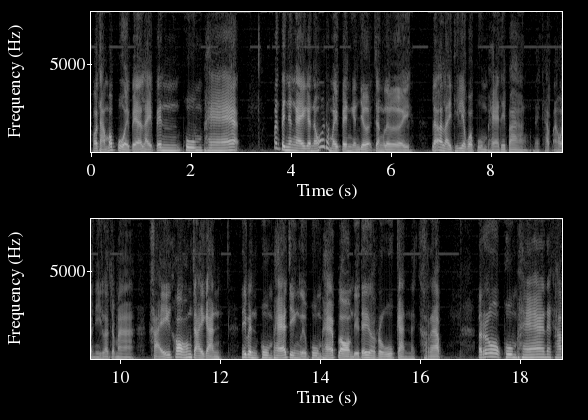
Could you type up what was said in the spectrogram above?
พอถามว่าป่วยเป็นอะไรเป็นภูมิแพ้ มันเป็นยังไงกันเนาะทำไมเป็นกันเยอะจังเลย แล้วอะไรที่เรียกว่าภูมิแพ้ได้บ้างนะครับเอาวันนี้เราจะมาไขข้อข้องใจกัน นี่เป็นภูมิแพ้จริง หรือภูมิแพ้ปลอมเดี๋ยวได้รู้กันนะครับ โรคภูมิแพ้นะครับ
